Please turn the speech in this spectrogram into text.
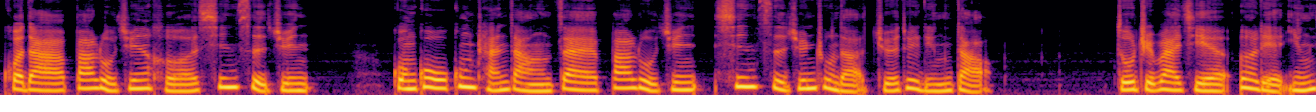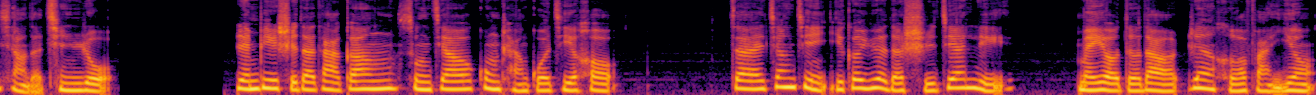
扩大八路军和新四军，巩固共产党在八路军、新四军中的绝对领导，阻止外界恶劣影响的侵入。任弼时的大纲送交共产国际后，在将近一个月的时间里，没有得到任何反应。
